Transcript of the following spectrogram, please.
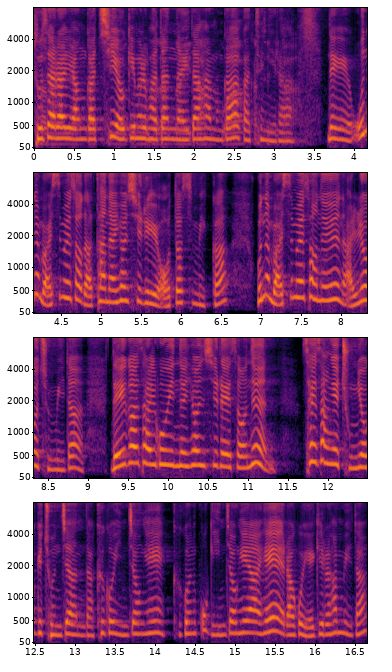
도살할 양같이 여김을 받았나이다 함과 같으니라. 네, 오늘 말씀에서 나타난 현실이 어떻습니까? 오늘 말씀에서는 알려줍니다. 내가 살고 있는 현실에서는 세상에 중력이 존재한다. 그거 인정해. 그건 꼭 인정해야 해. 라고 얘기를 합니다.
